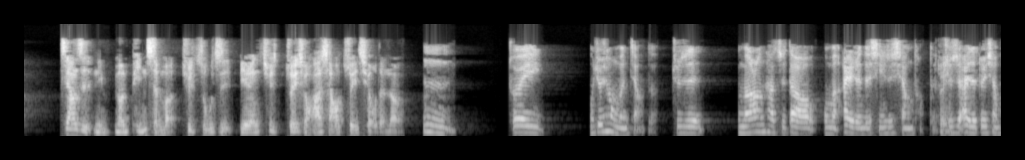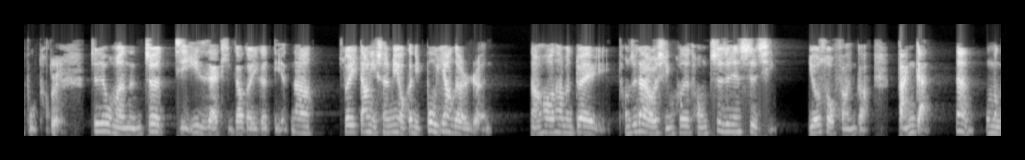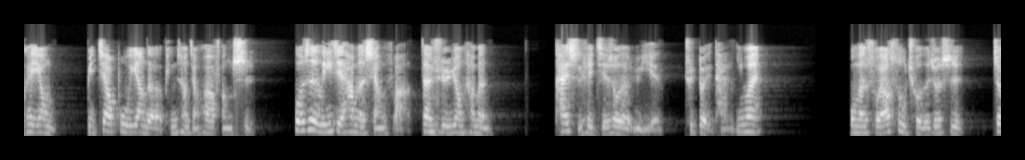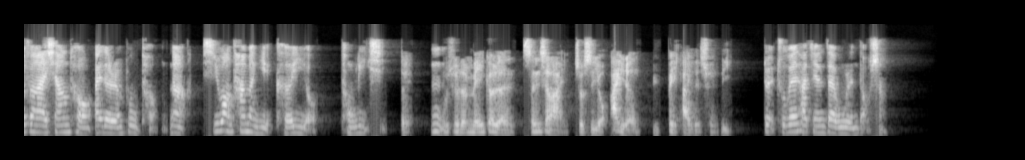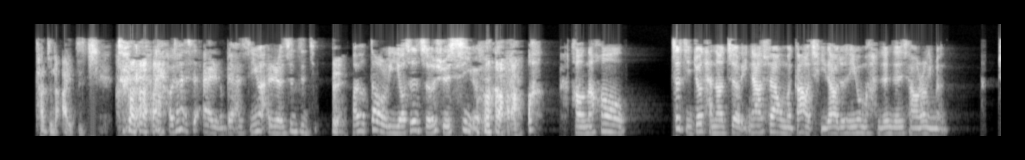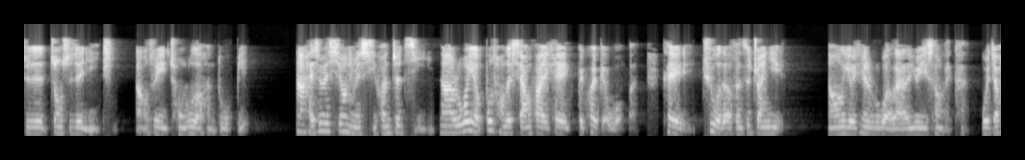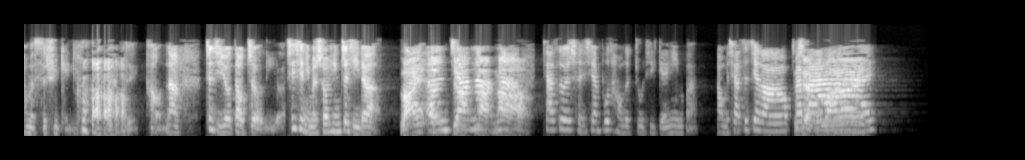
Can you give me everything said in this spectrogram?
这样子，你们凭什么去阻止别人去追求他想要追求的呢？嗯，所以我就像我们讲的，就是我们要让他知道，我们爱人的心是相同的，对就是爱的对象不同。对，这是我们这集一直在提到的一个点。那所以，当你身边有跟你不一样的人，然后他们对同志大游行或者同志这件事情有所反感，反感，那我们可以用比较不一样的平常讲话的方式，或者是理解他们的想法，再去用他们开始可以接受的语言去对谈，因为我们所要诉求的就是这份爱相同，爱的人不同，那希望他们也可以有同理心。对，嗯。我，觉得每一个人生下来就是有爱人与被爱的权利，对，除非他今天在无人岛上，他真的爱自己。哎，好像也是爱人被爱自己，因为爱人是自己，对，好有道理哦，这是哲学系的 哇。好，然后这集就谈到这里。那虽然我们刚好提到，就是因为我们很认真想要让你们就是重视这议题，然后所以重录了很多遍。那还是会希望你们喜欢这集。那如果有不同的想法，也可以回馈给我们，可以去我的粉丝专业。然后有一天如果来了，愿意上来看，我会叫他们私讯给你。们。对，好，那这集就到这里了，谢谢你们收听这集的莱恩加娜娜，下次会呈现不同的主题给你们。那我们下次见喽，谢谢拜。拜拜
